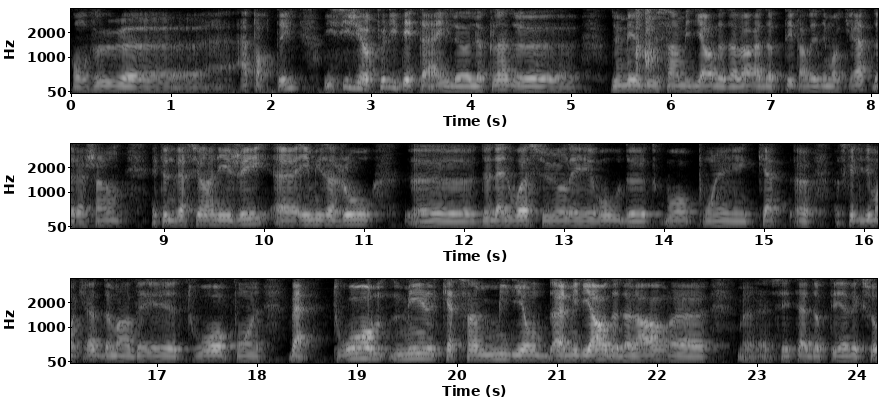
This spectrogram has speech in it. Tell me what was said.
qu'on veut apporter. Ici, j'ai un peu les détails, le plan de 2200 milliards de dollars adoptés par les démocrates de la Chambre est une version allégée euh, et mise à jour euh, de la loi sur les héros de 3.4 euh, parce que les démocrates demandaient 3. ben 3400 millions milliards de dollars euh, c'était adopté avec ça.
